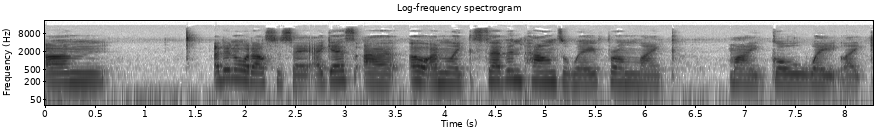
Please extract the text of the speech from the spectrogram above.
Um I don't know what else to say. I guess I oh, I'm like 7 pounds away from like my goal weight like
